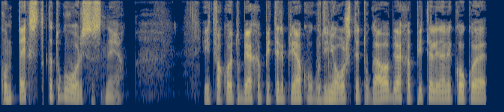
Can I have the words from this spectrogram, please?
контекст, като говориш с нея. И това, което бяха питали при няколко години още, тогава бяха питали нали, колко е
